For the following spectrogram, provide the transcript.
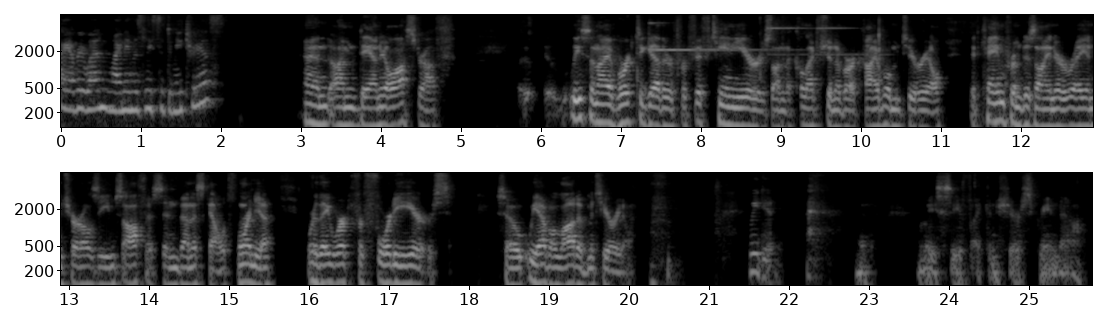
Hi, everyone. My name is Llisa Demetrios. And I'm Daniel Ostroff. Llisa and I have worked together for 15 years on the collection of archival material that came from designer Ray and Charles Eames' office in Venice, California, where they worked for 40 years. So we have a lot of material. We do. Let me see if I can share screen now.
